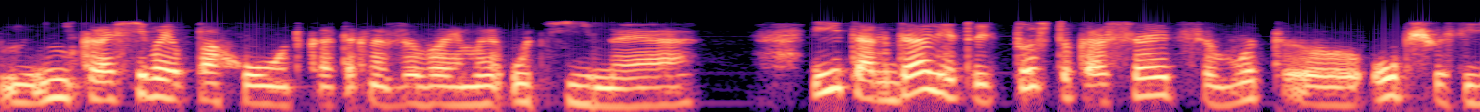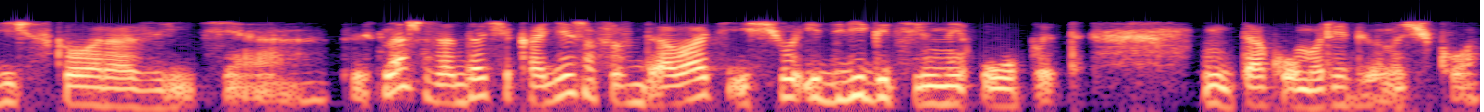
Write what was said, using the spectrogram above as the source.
некрасивая походка, так называемая утиная, и так далее. То есть то, что касается вот э, общего физического развития. То есть наша задача, конечно, создавать еще и двигательный опыт такому ребеночку.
